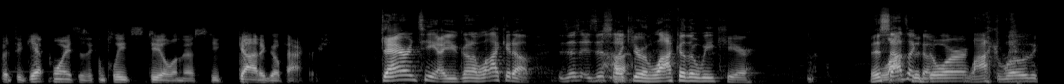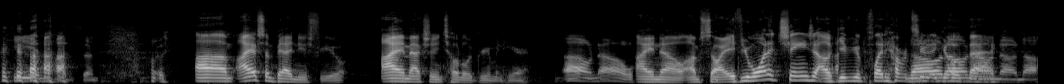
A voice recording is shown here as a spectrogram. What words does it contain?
but to get points is a complete steal in this. You got to go Packers. Guarantee. Are you going to lock it up? Is this is this like your lock of the week here? This sounds like the, the door. Lock. Throw the key in the Hudson. Um, I have some bad news for you. I am actually in total agreement here. Oh no! I know. I'm sorry. If you want to change it, I'll give you plenty of opportunity no, to go no, back. No, no,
